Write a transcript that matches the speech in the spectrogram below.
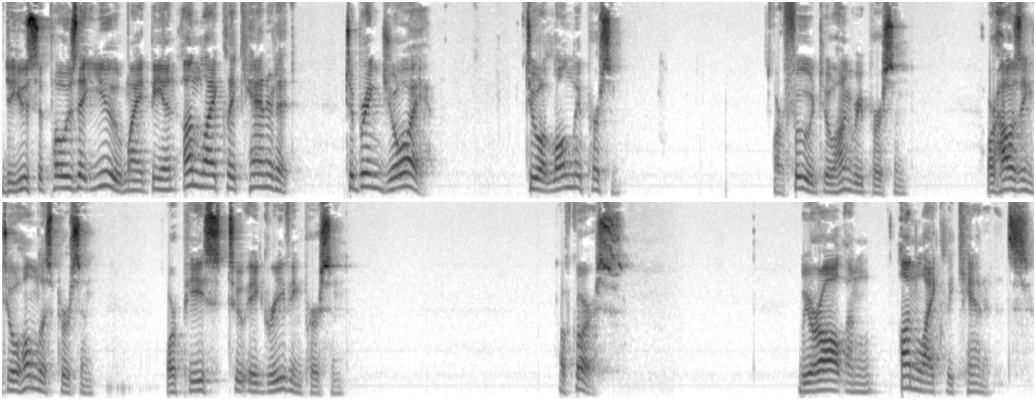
Do you suppose that you might be an unlikely candidate to bring joy to a lonely person, or food to a hungry person, or housing to a homeless person, or peace to a grieving person? Of course, we are all un- unlikely candidates.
